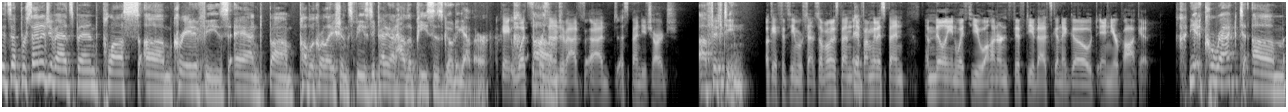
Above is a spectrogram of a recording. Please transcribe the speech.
It's a percentage of ad spend plus um, creative fees and um, public relations fees, depending on how the pieces go together. Okay, what's the percentage of ad, ad spend you charge? Uh, 15. Okay, 15%. So if I'm going to spend if I'm going to spend a million with you, 150 of that's going to go in your pocket. Yeah, correct. Um,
